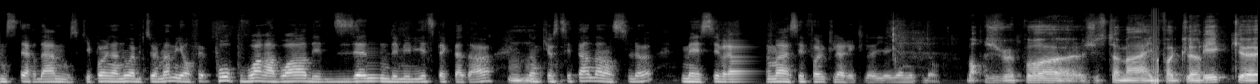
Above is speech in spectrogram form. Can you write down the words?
Amsterdam, ce qui n'est pas un anneau habituellement, mais ils ont fait pour pouvoir avoir des dizaines de milliers de spectateurs. Mm-hmm. Donc, il y a ces tendances-là, mais c'est vraiment assez folklorique. Là. Il y, en a plus d'autres. Bon, je veux pas euh, justement être folklorique euh,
